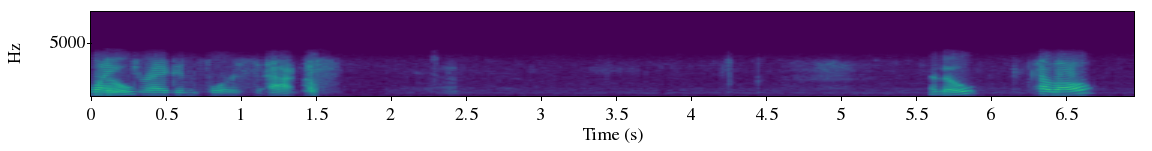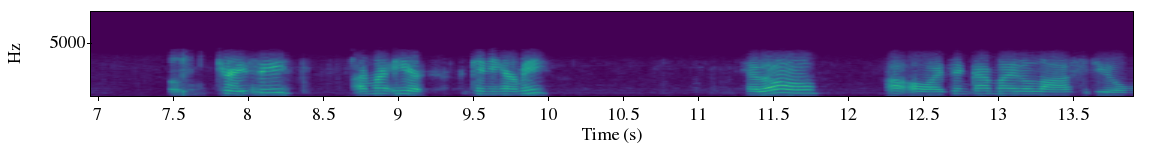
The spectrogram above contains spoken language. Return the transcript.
white Hello? dragon force x Hello. hello tracy i'm right here can you hear me hello? Uh oh i think i might have lost you.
